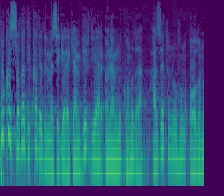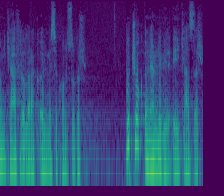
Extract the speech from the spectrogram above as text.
Bu kıssada dikkat edilmesi gereken bir diğer önemli konu da Hazreti Nuh'un oğlunun kafir olarak ölmesi konusudur. Bu çok önemli bir ikazdır.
